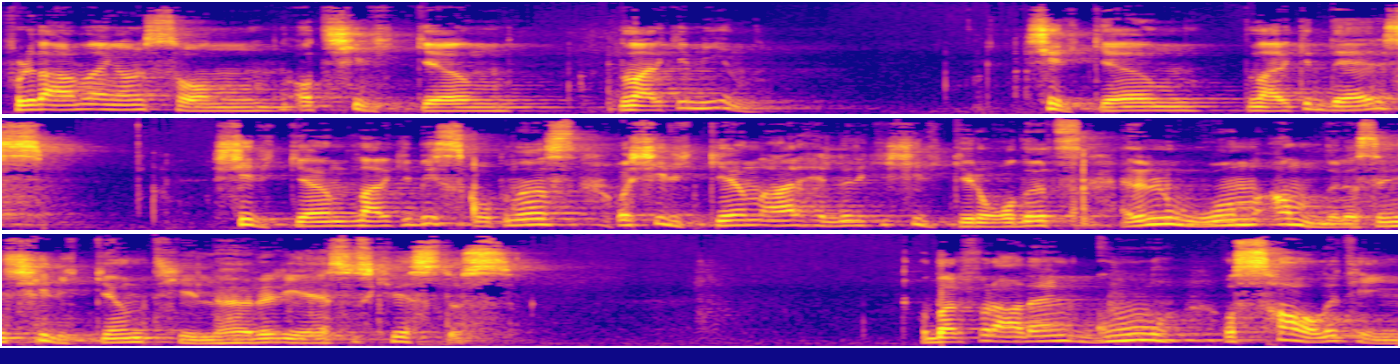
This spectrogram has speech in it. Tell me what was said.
Fordi det er nå engang sånn at kirken, den er ikke min. Kirken, den er ikke deres. Kirken den er ikke biskopenes, og kirken er heller ikke Kirkerådets eller noen andre sin kirken tilhører Jesus Kristus. Og Derfor er det en god og salig ting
